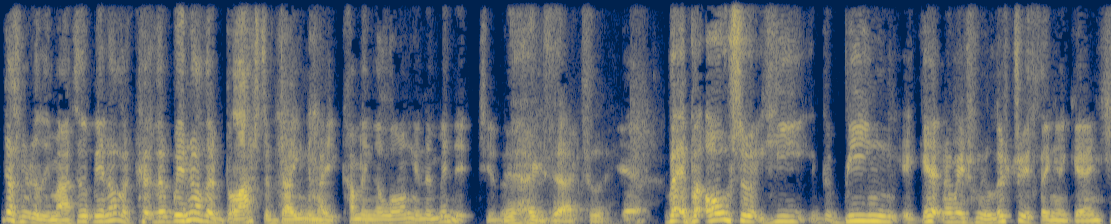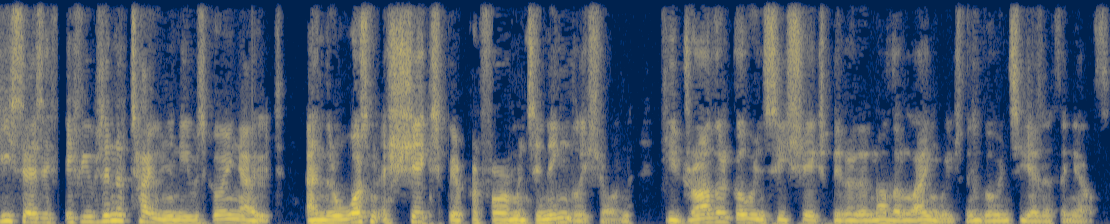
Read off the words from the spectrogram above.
It doesn't really matter. There'll be another there'll be another blast of dynamite coming along in a minute. You know? Yeah, exactly. Yeah. But but also he being getting away from the literary thing again, he says if, if he was in a town and he was going out and there wasn't a Shakespeare performance in English on, he'd rather go and see Shakespeare in another language than go and see anything else.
